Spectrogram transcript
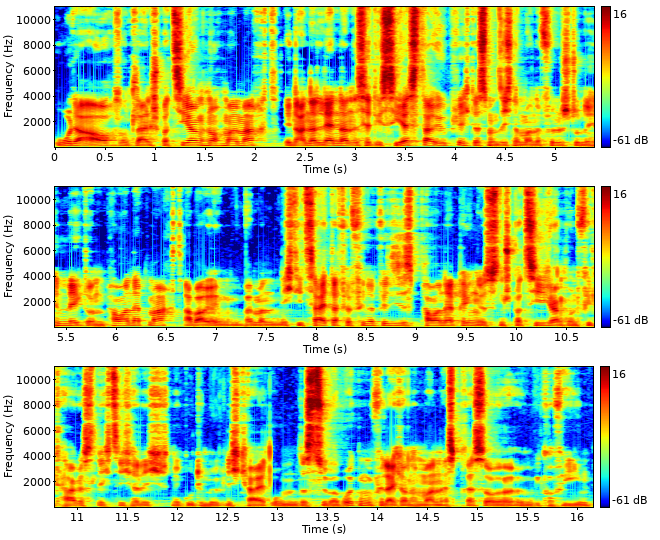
oder auch so einen kleinen Spaziergang nochmal macht. In anderen Ländern ist ja die Siesta üblich, dass man sich nochmal eine Viertelstunde hinlegt und einen Powernap macht. Aber wenn man nicht die Zeit dafür findet für dieses Powernapping, ist ein Spaziergang und viel Tageslicht sicherlich eine gute Möglichkeit, um das zu überbrücken. Vielleicht auch nochmal ein Espresso oder irgendwie Koffein.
